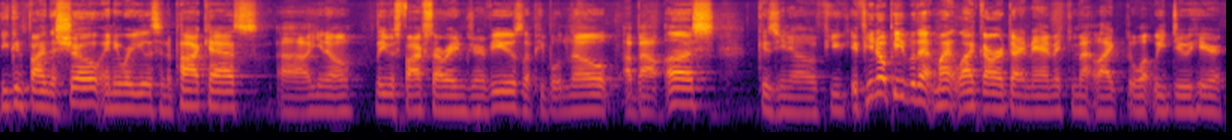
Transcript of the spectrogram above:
You can find the show anywhere you listen to podcasts. Uh, you know, leave us five star ratings and reviews. Let people know about us because you know if you if you know people that might like our dynamic, you might like what we do here.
